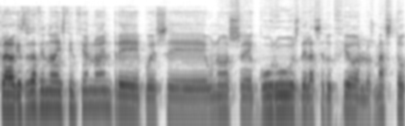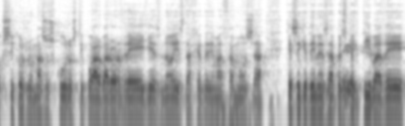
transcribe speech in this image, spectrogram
Claro, que estás haciendo una distinción ¿no? entre pues, eh, unos eh, gurús de la seducción, los más tóxicos, los más oscuros, tipo Álvaro Reyes, ¿no? Y esta gente más famosa, que sí que tiene esa perspectiva de,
